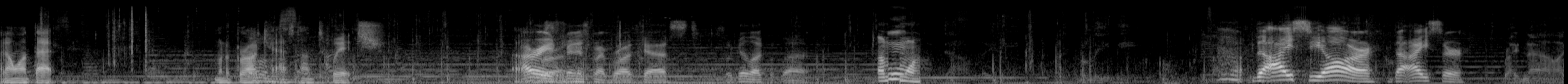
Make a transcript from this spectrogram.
I don't want that. I'm gonna broadcast on Twitch. I already Uh, finished my broadcast, so good luck with that. Um, come on. The ICR, the ICER. Right now, I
